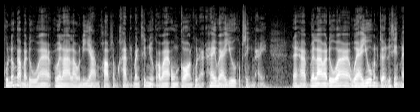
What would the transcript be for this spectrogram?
คุณต้องกลับมาดูว่าเวลาเรานิยามความสำคัญเนี่ยมันขึ้นอยู่กับว่าองค์กรคุณให้ value กับสิ่งไหนนะครับเวลามาดูว่า value มันเกิดที่สิ่งไหน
